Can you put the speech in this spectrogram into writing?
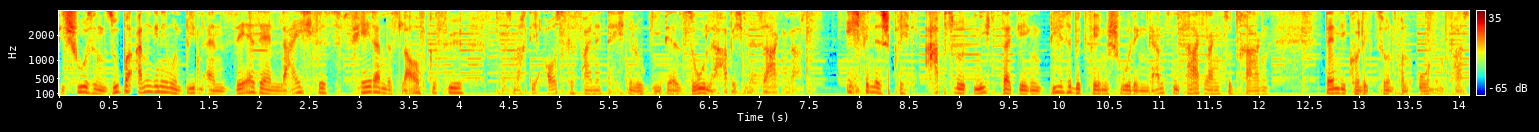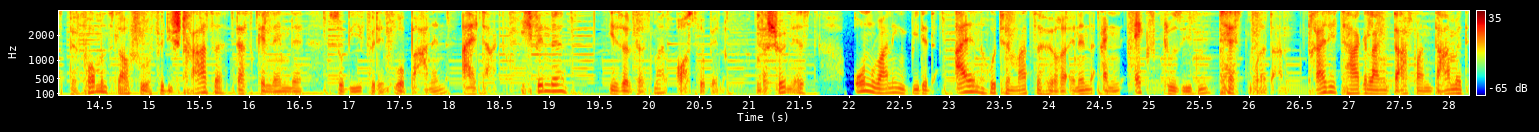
Die Schuhe sind super angenehm und bieten ein sehr, sehr leichtes, federndes Laufgefühl. Das macht die ausgefallene Technologie der Sohle, habe ich mir sagen lassen. Ich finde, es spricht absolut nichts dagegen, diese bequemen Schuhe den ganzen Tag lang zu tragen, denn die Kollektion von Ohn umfasst Performance-Laufschuhe für die Straße, das Gelände sowie für den urbanen Alltag. Ich finde, Ihr solltet das mal ausprobieren. Und das Schöne ist, On Running bietet allen Hotelmatze-HörerInnen einen exklusiven Testmonat an. 30 Tage lang darf man damit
